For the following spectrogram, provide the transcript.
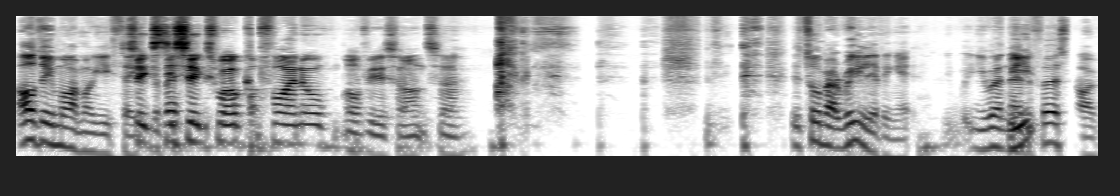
I'll do mine while you think. The best- 66 World Cup final, obvious answer. You're talking about reliving it. You weren't there You- the first time.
